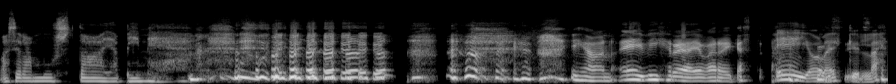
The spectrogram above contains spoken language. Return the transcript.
vaan siellä on mustaa ja pimeää. ihan, ei vihreää ja värikästä. Ei ole siis. kyllä.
